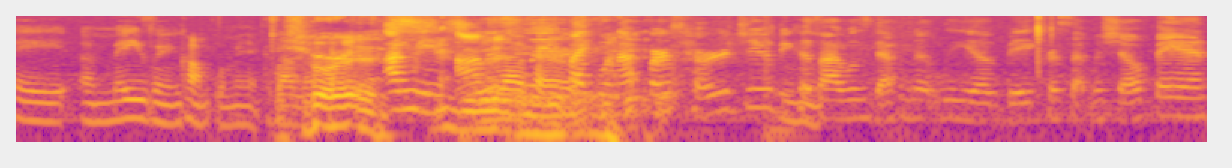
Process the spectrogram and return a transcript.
a amazing compliment. 'cause I love Sure her. is. I mean, She's honestly, Love amazing. her. like when I first heard you, because I was definitely a big Chrisette Michele fan.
